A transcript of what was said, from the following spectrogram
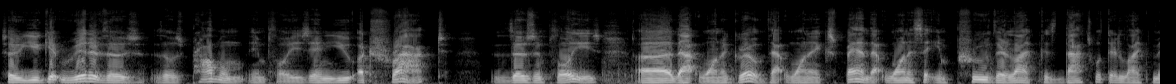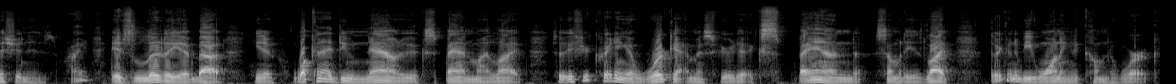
So you get rid of those those problem employees, and you attract those employees uh, that want to grow, that want to expand, that want to say improve their life because that's what their life mission is, right? It's literally about, you know, what can I do now to expand my life? So if you're creating a work atmosphere to expand somebody's life, they're going to be wanting to come to work.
